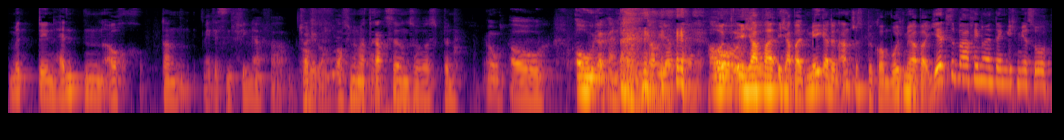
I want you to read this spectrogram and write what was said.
mit den Händen auch dann Nee, das sind Fingerfarben. auf, Entschuldigung. auf eine Matratze und sowas bin. Oh. Oh. Oh, da kann ich auch eine Story erzählen. Oh, und ich habe halt, ich hab halt mega den Anschluss bekommen, wo ich mir aber jetzt im Nachhinein denke ich mir so,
